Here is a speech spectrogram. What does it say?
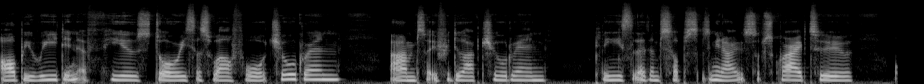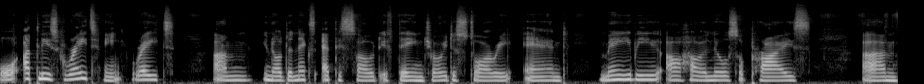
I'll be reading a few stories as well for children. Um, so if you do have children, please let them subs- you know subscribe to or at least rate me rate um you know the next episode if they enjoy the story and maybe I'll have a little surprise um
